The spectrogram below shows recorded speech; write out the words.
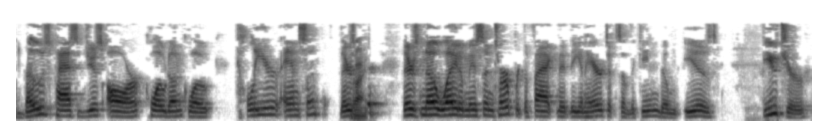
those passages are quote unquote clear and simple. There's, right. there's no way to misinterpret the fact that the inheritance of the kingdom is future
